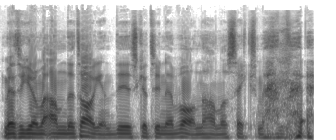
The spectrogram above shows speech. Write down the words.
men jag tycker de här andetagen, det ska tydligen vara när han har sex med henne.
